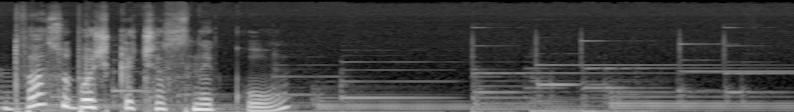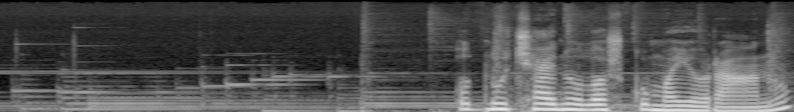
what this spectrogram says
2 зубочки часнику, одну чайну ложку майорану,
